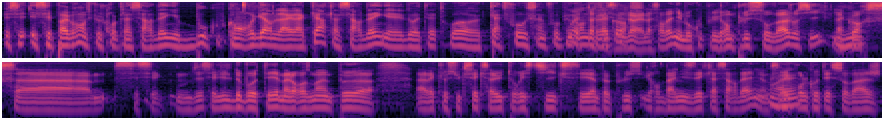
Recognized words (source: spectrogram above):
Et c'est pas grand, parce que je crois que la Sardaigne est beaucoup. Quand on regarde la, la carte, la Sardaigne elle doit être quoi, euh, quatre fois ou cinq fois plus Ouais, grande que la Corse. La, la Sardaigne est beaucoup plus grande, plus sauvage aussi. La Mhm. Corse, euh, c'est- l'île de beauté. Malheureusement, un peu avec le succès que ça a eu touristique, c'est un peu plus urbanisé que la Sardaigne. Donc c'est vrai Ouais. que pour le côté sauvage,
